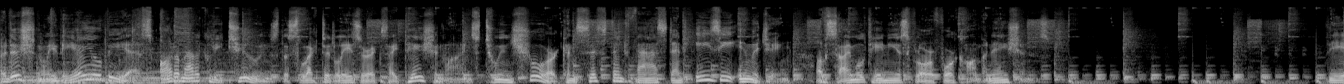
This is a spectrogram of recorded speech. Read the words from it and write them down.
Additionally, the AOBS automatically tunes the selected laser excitation lines to ensure consistent, fast, and easy imaging of simultaneous fluorophore combinations. The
